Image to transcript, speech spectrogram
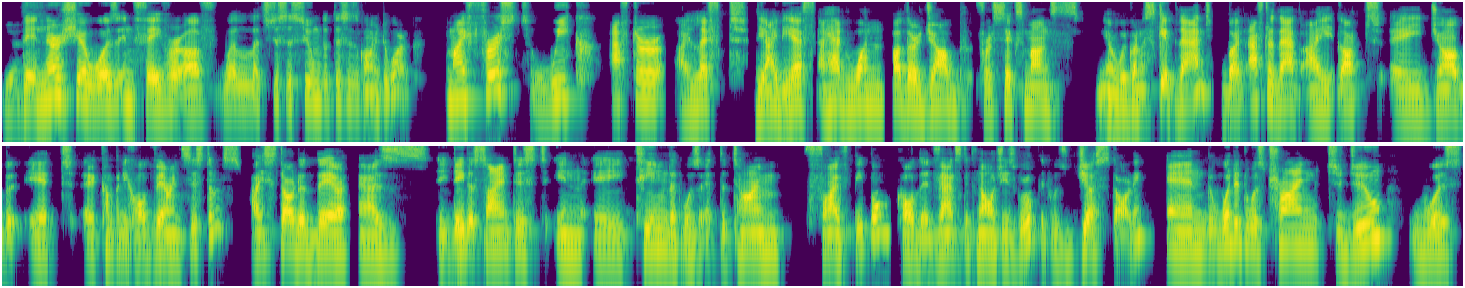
Yes. The inertia was in favor of, well, let's just assume that this is going to work. My first week after I left the IDF, I had one other job for six months. You know, we're going to skip that. But after that, I got a job at a company called Verint Systems. I started there as a data scientist in a team that was at the time five people called the Advanced Technologies Group. It was just starting. And what it was trying to do was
